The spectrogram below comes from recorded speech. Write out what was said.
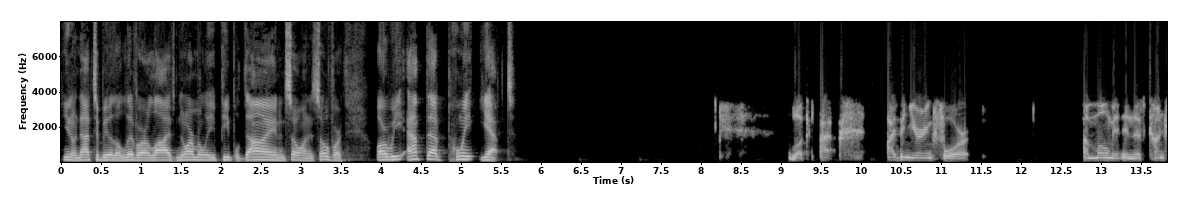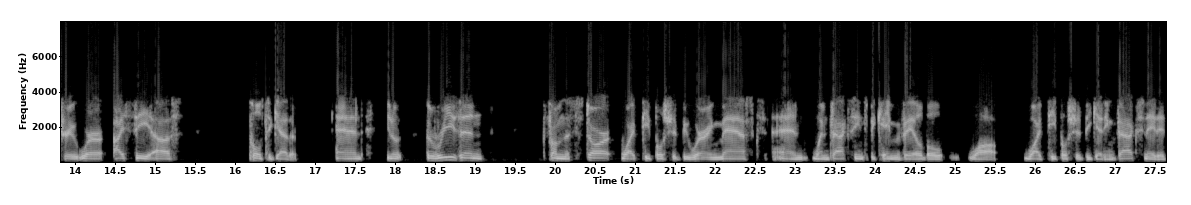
you know, not to be able to live our lives normally, people dying and so on and so forth. Are we at that point yet? Look, I, I've been yearning for a moment in this country where I see us pull together. And, you know, the reason from the start why people should be wearing masks and when vaccines became available why, people should be getting vaccinated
